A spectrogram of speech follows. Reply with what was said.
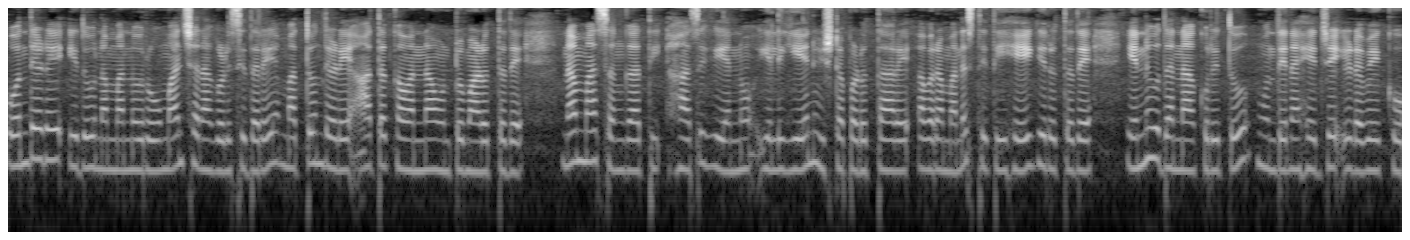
ಒಂದೆಡೆ ಇದು ನಮ್ಮನ್ನು ರೋಮಾಂಚನಗೊಳಿಸಿದರೆ ಮತ್ತೊಂದೆಡೆ ಆತಂಕವನ್ನು ಉಂಟುಮಾಡುತ್ತದೆ. ನಮ್ಮ ಸಂಗಾತಿ ಹಾಸಿಗೆಯನ್ನು ಎಲ್ಲಿ ಏನು ಇಷ್ಟಪಡುತ್ತಾರೆ, ಅವರ ಮನಸ್ಥಿತಿ ಹೇಗಿರುತ್ತದೆ ಎನ್ನುವುದನ್ನು ಕುರಿತು ಮುಂದಿನ ಹೆಜ್ಜೆ ಇಡಬೇಕು.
